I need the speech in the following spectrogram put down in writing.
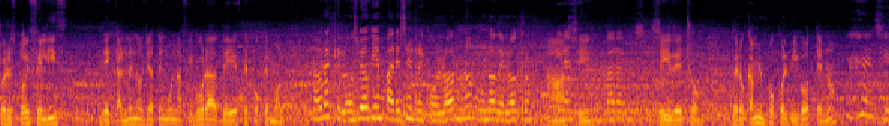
pero estoy feliz de que al menos ya tengo una figura de este Pokémon. Ahora que los veo bien parecen recolor, ¿no? Uno del otro. Ah, Mira, sí. compáralos. Sí, de hecho, pero cambia un poco el bigote, ¿no? sí.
